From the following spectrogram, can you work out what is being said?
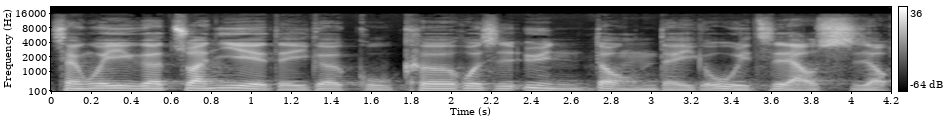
成为一个专业的一个骨科或是运动的一个物理治疗师哦。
